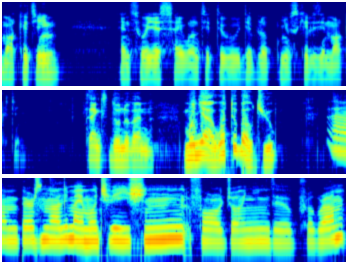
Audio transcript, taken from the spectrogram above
marketing. And so yes, I wanted to develop new skills in marketing. Thanks, Donovan. Monia, what about you? Um, personally, my motivation for joining the program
